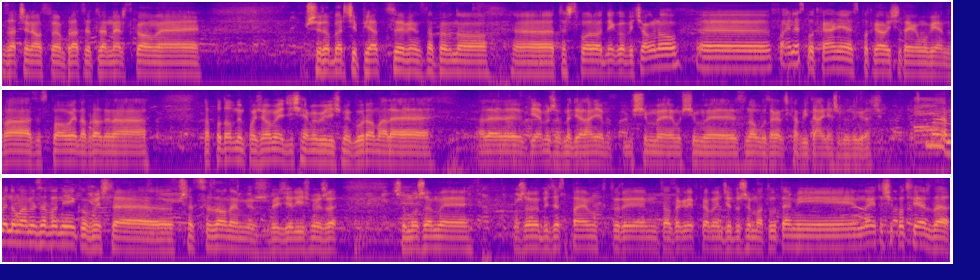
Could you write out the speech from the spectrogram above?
zaczynał swoją pracę trenerską e, przy Robercie Piatce, więc na pewno e, też sporo od niego wyciągnął. E, fajne spotkanie, spotkały się, tak jak mówiłem, dwa zespoły naprawdę na, na podobnym poziomie. Dzisiaj my byliśmy górą, ale, ale wiemy, że w Mediolanie musimy, musimy znowu zagrać kapitalnie, żeby wygrać. Mamy, no mamy zawodników, myślę, przed sezonem już wiedzieliśmy, że, że możemy, możemy być zespołem, w którym ta zagrywka będzie dużym atutem i, no i to się potwierdza.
